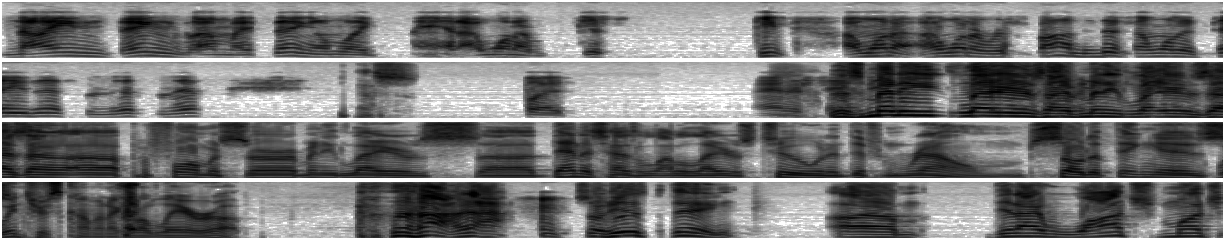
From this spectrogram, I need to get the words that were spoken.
nine things on my thing. I'm like, man, I want to just keep. I want to. I want to respond to this. I want to say this and this and this. Yes. But I understand. There's many layers. I have many layers as a, a performer, sir. Many layers. Uh, Dennis has a lot of layers too in a different realm. So the thing is, Winter's coming. I got to layer up. so here's the thing. Um, did I watch much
